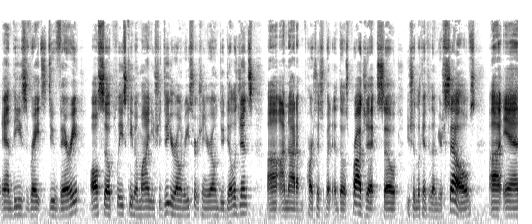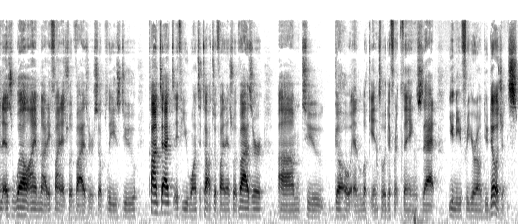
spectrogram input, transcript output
and these rates do vary. Also, please keep in mind you should do your own research and your own due diligence. Uh, I'm not a participant in those projects, so you should look into them yourselves. Uh, and as well, I am not a financial advisor, so please do contact if you want to talk to a financial advisor um, to go and look into different things that you need for your own due diligence.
